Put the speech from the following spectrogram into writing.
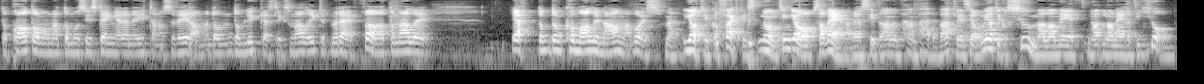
då pratar de om att de måste stänga den ytan och så vidare. Men de, de lyckas liksom aldrig riktigt med det. För att de aldrig... Ja, de, de kommer aldrig närma boys. Men jag tycker faktiskt, någonting jag observerade, jag sitter här var det verkligen så? Men jag tycker Summa la ner, ett, la ner ett jobb.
